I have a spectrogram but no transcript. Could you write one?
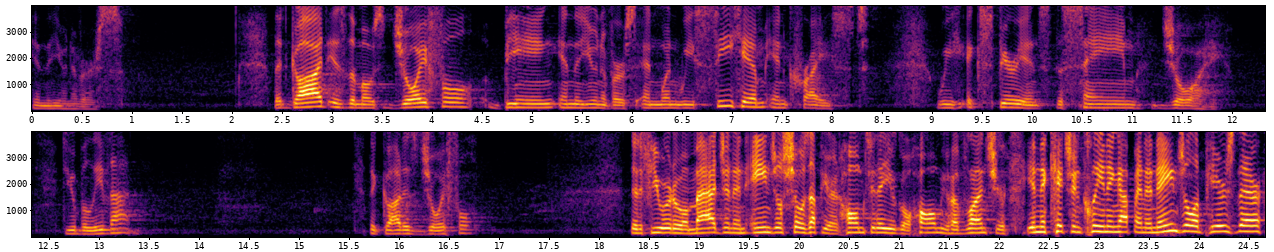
in the universe that God is the most joyful being in the universe. And when we see him in Christ, we experience the same joy. Do you believe that? That God is joyful? That if you were to imagine an angel shows up, you're at home today, you go home, you have lunch, you're in the kitchen cleaning up, and an angel appears there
